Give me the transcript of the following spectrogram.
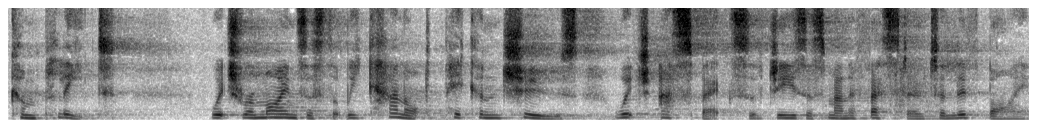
complete which reminds us that we cannot pick and choose which aspects of Jesus' manifesto to live by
